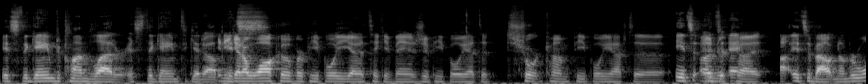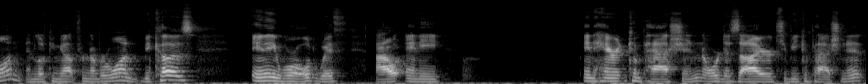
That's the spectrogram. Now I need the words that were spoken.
It's the game to climb the ladder. It's the game to get up. And you got to walk over people. You got to take advantage of people. You have to shortcome people. You have to It's it's, undercut. uh, it's about number one and looking out for number one because in a world without any inherent compassion or desire to be compassionate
